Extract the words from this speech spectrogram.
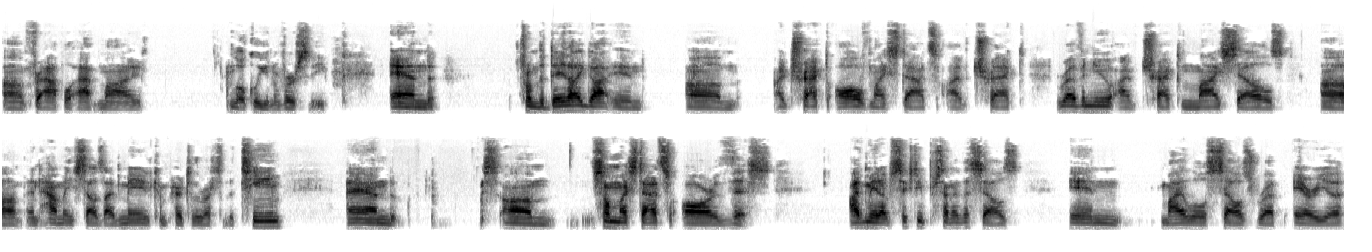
um, for Apple at my local university. And from the day that I got in, um, I tracked all of my stats. I've tracked revenue. I've tracked my sales um, and how many sales I've made compared to the rest of the team. And um, some of my stats are this I've made up 60% of the sales in my little sales rep area.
